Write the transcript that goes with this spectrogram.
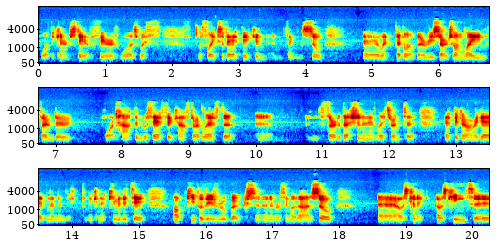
what the current state of affairs was with with likes of Epic and, and things. So uh, went did a little bit of research online, found out what had happened with Epic after I'd left it. Um, third edition and then later into Epic Armageddon and in the, in the kind of community upkeep of these rulebooks and, and everything like that. So uh, I was kind of I was keen to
